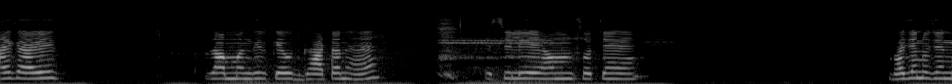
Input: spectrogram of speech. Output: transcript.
हाय गाइस राम मंदिर के उद्घाटन है। इसीलिए हम सोचें भजन उजन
